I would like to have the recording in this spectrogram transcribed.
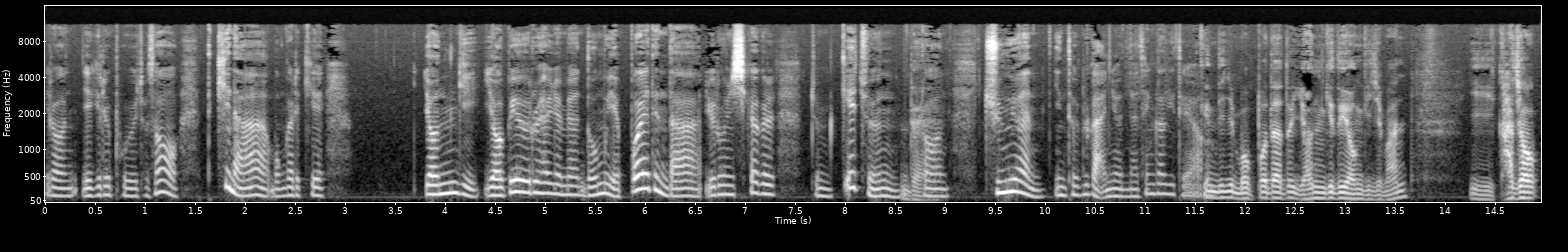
이런 얘기를 보여줘서 특히나 뭔가 이렇게 연기, 여배우를 하려면 너무 예뻐야 된다. 이런 시각을 좀 깨준 네. 그런 중요한 인터뷰가 아니었나 생각이 돼요. 근데 이제 무엇보다도 연기도 연기지만 이 가족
